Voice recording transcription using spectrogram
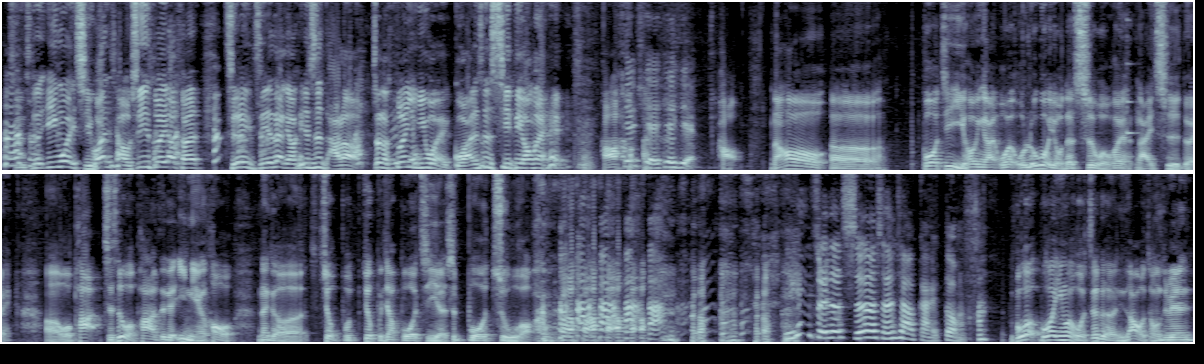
只是因为喜欢小新，所以要传，所以直接在聊天室打了。这个孙怡伟果然是 C D O A，好，谢谢谢谢。好，然后呃，波鸡以后应该我我如果有的吃，我会很爱吃。对，呃，我怕，只是我怕这个一年后那个就不就不叫波鸡了，是波猪哦。你可以随着十二生肖改动。不过，不过，因为我这个，你知道，我从这边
